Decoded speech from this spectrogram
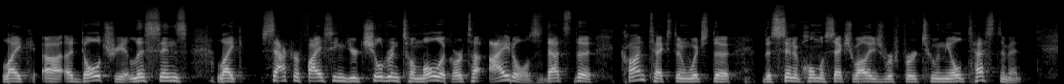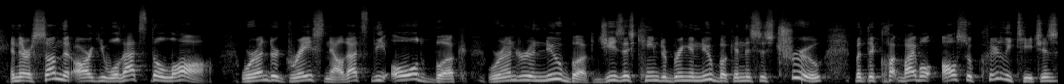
like uh, adultery, it lists sins like sacrificing your children to Moloch or to idols. That's the context in which the, the sin of homosexuality is referred to in the Old Testament. And there are some that argue, well, that's the law. We're under grace now. That's the old book. We're under a new book. Jesus came to bring a new book, and this is true, but the Bible also clearly teaches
